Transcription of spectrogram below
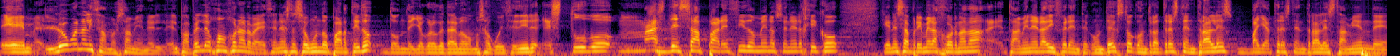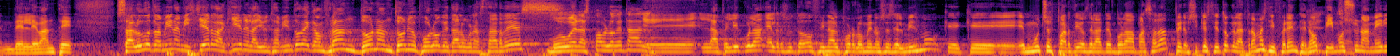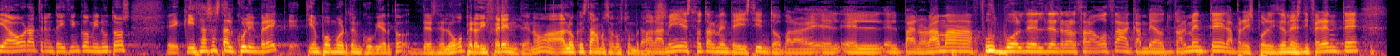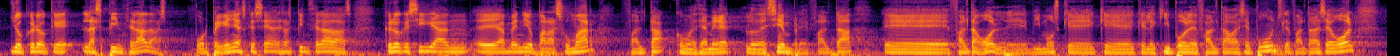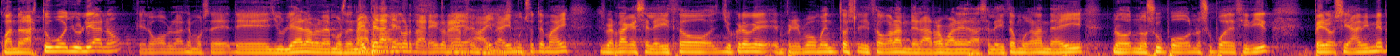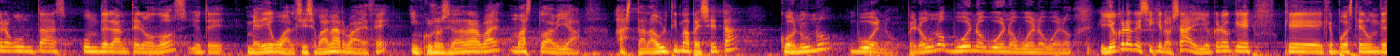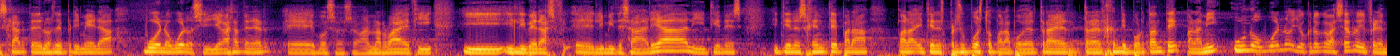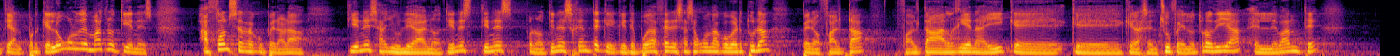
Em, luego analizamos también el, papel de Juanjo Narváez en este segundo partido, donde yo creo que también vamos a coincidir. Estuvo más desaparecido, menos enérgico que en esa primera jornada. Eh, también era diferente. Contexto contra tres centrales, vaya tres centrales también del Levante. Saludo también a mi izquierda aquí en el Ayuntamiento de Canfrán, don Antonio Polo. ¿Qué tal? Buenas tardes. Muy buenas, Pablo. ¿Qué tal? Eh, la película, el resultado final por lo menos es el mismo que, en muchos partidos de la temporada pasada, pero sí que es cierto que la trama es diferente, ¿no? Vimos una media hora, 35 minutos eh, quizás hasta el cooling break, eh, tiempo muerto encubierto, desde luego, pero diferente ¿no? a lo que estábamos acostumbrados. Para mí es totalmente distinto. Para el, panorama fútbol del, Real Zaragoza ha cambiado totalmente, la predisposición es diferente. Yo creo que las pinceladas por pequeñas que sean esas pinceladas, creo que sí han, eh, han venido para sumar falta, como decía Miguel, lo de siempre, falta, eh, falta gol. Eh, vimos que, que, el equipo le faltaba ese punch, le faltaba ese gol. Cuando las tuvo Juliano, que luego hablaremos de, de Juliano, hablaremos de Narváez. Hay tela que cortar, ¿eh? Con el eh, hay, hay mucho tema ahí. Es verdad que se le hizo, yo creo que en primer momento se le hizo grande la Romareda, se le hizo muy grande ahí, no, no, supo, no supo decidir. Pero si a mí me preguntas un delantero o dos, yo te, me da igual, si se va a Narváez, ¿eh? incluso si se va a Narváez, más todavía, hasta la última peseta con uno bueno, pero uno bueno, bueno, bueno, bueno. Y yo creo que sí que los hay. Yo creo que, que, puedes tener un descarte de los de primera, bueno, bueno, si llegas a tener, eh, pues o sea, Narváez y, y, liberas eh, límites salarial y tienes, y tienes gente para, para, y tienes presupuesto para poder traer, traer gente importante, para mí uno bueno yo creo que va a ser lo diferencial, porque luego lo demás lo tienes. Azón se recuperará tienes a Juliano, tienes, tienes, bueno, tienes gente que, te puede hacer esa segunda cobertura, pero falta, falta alguien ahí que, que, las enchufe. El otro día, el Levante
